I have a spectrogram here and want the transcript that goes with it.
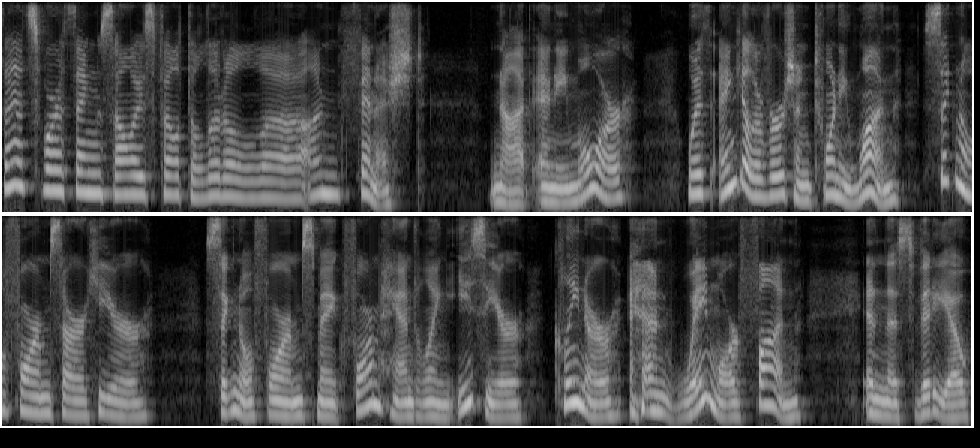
that's where things always felt a little uh, unfinished. Not anymore. With Angular version 21, signal forms are here. Signal forms make form handling easier, cleaner, and way more fun. In this video,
